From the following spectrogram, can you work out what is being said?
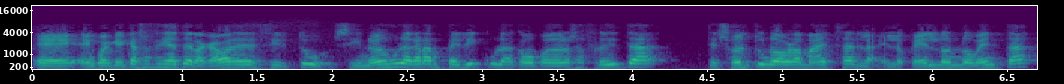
Eh, en cualquier caso, fíjate, lo acabas de decir tú. Si no es una gran película como Poderosa Afrodita, te suelto una obra maestra en, la- en lo que es los 90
